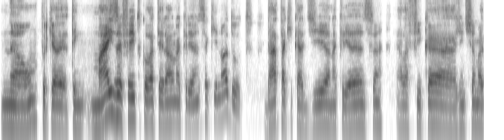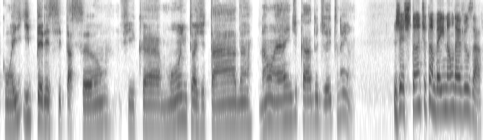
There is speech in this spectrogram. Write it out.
Não, porque eh, tem mais efeito colateral na criança que no adulto. Dá taquicardia na criança, ela fica, a gente chama com hiperexcitação, fica muito agitada, não é indicado de jeito nenhum. Gestante também não deve usar.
